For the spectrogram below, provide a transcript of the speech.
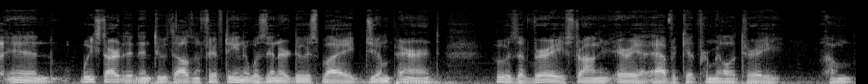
and we started it in 2015. It was introduced by Jim Parent, who is a very strong area advocate for military um,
